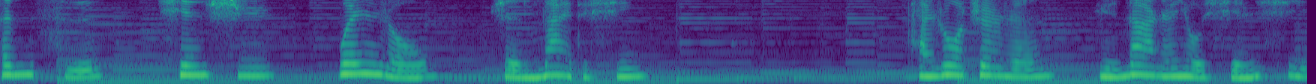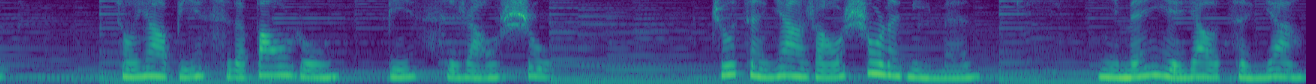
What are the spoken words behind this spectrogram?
恩慈、谦虚、温柔、忍耐的心。倘若这人与那人有嫌隙，总要彼此的包容，彼此饶恕。主怎样饶恕了你们，你们也要怎样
